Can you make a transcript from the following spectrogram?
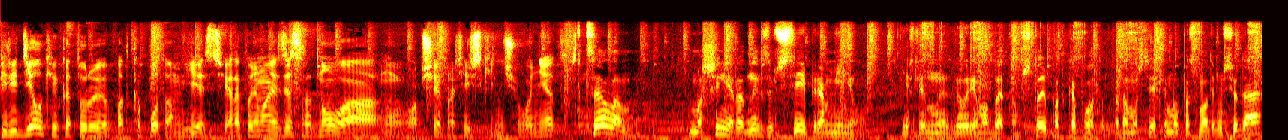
переделки, которые под капотом есть. Я так понимаю, здесь родного ну, вообще практически ничего нет. В целом в машине родных запчастей прям минимум, если мы говорим об этом, что и под капотом. Потому что если мы посмотрим сюда,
